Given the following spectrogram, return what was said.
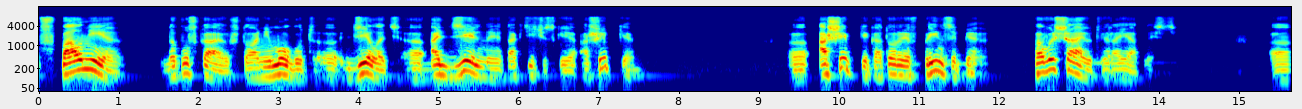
вполне допускаю, что они могут э, делать э, отдельные тактические ошибки, э, ошибки, которые в принципе повышают вероятность ну,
